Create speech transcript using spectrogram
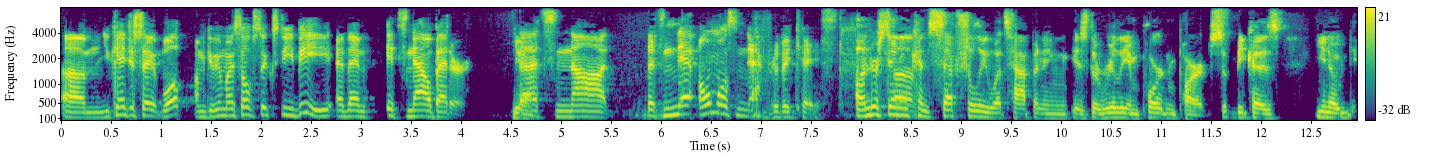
Um, you can't just say, "Well, I'm giving myself 6 dB," and then it's now better. Yeah. That's not. That's ne- almost never the case. understanding Um, conceptually what's happening is the really important part so, because you know g-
